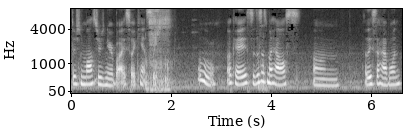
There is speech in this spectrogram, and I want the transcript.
There's monsters nearby, so I can't sleep. Ooh, okay, so this is my house. Um... At least I have one.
